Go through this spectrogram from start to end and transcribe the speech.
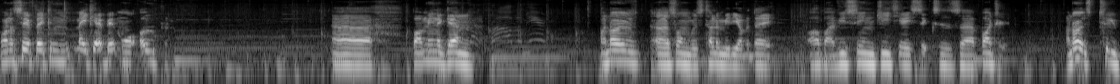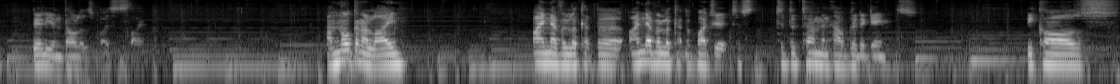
I want to see if they can make it a bit more open. Uh, but I mean, again, I know uh, someone was telling me the other day, oh, but have you seen GTA 6's uh, budget? I know it's $2 billion, but it's like. I'm not gonna lie. I never look at the I never look at the budget to to determine how good a game is, because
